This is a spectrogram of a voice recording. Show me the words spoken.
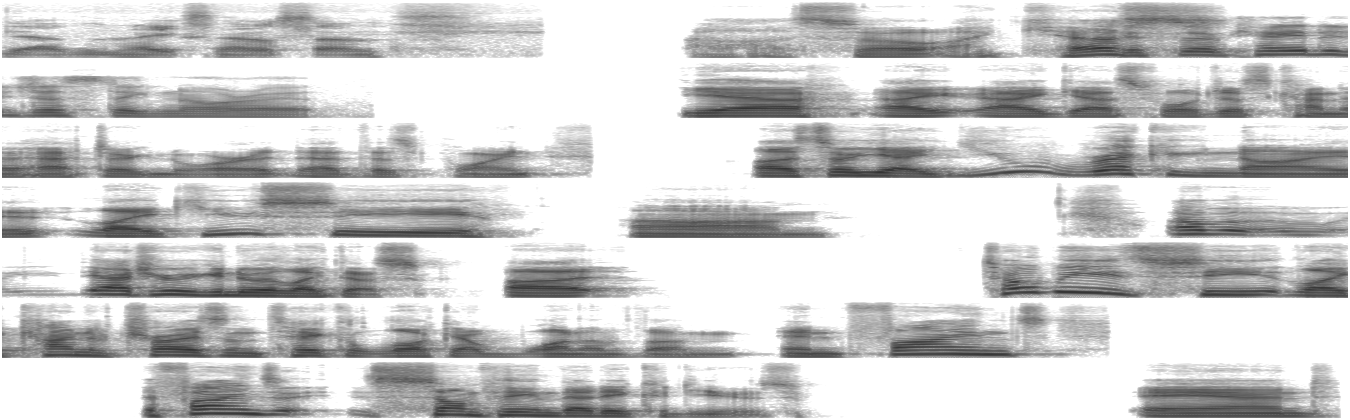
yeah, that makes no sense. Uh, so I guess, It's okay to just ignore it. yeah, I, I guess we'll just kind of have to ignore it at this point. Uh, so yeah, you recognize, like, you see, um, oh, w- w- actually, we can do it like this. Uh, Toby see like kind of tries and take a look at one of them and finds finds something that he could use, and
